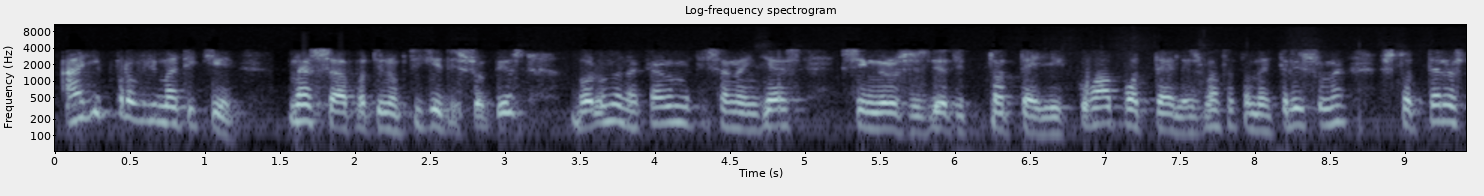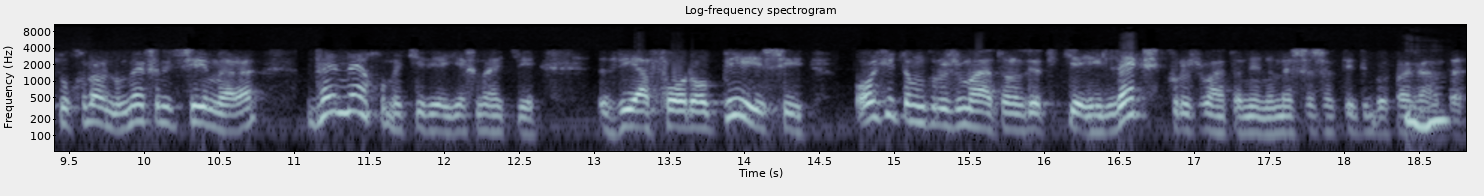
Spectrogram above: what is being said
άλλη προβληματική μέσα από την οπτική της οποίας μπορούμε να κάνουμε τις αναγκαίες συγκρούσεις διότι το τελικό αποτέλεσμα θα το μετρήσουμε στο τέλος του χρόνου. Μέχρι σήμερα δεν έχουμε κυρία Γεχνάκη διαφοροποίηση όχι των κρουσμάτων διότι και η λέξη κρουσμάτων είναι μέσα σε αυτή την προπαγανδα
